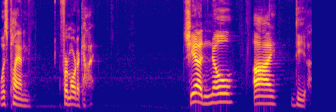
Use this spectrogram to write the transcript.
was planning for Mordecai. She had no idea.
